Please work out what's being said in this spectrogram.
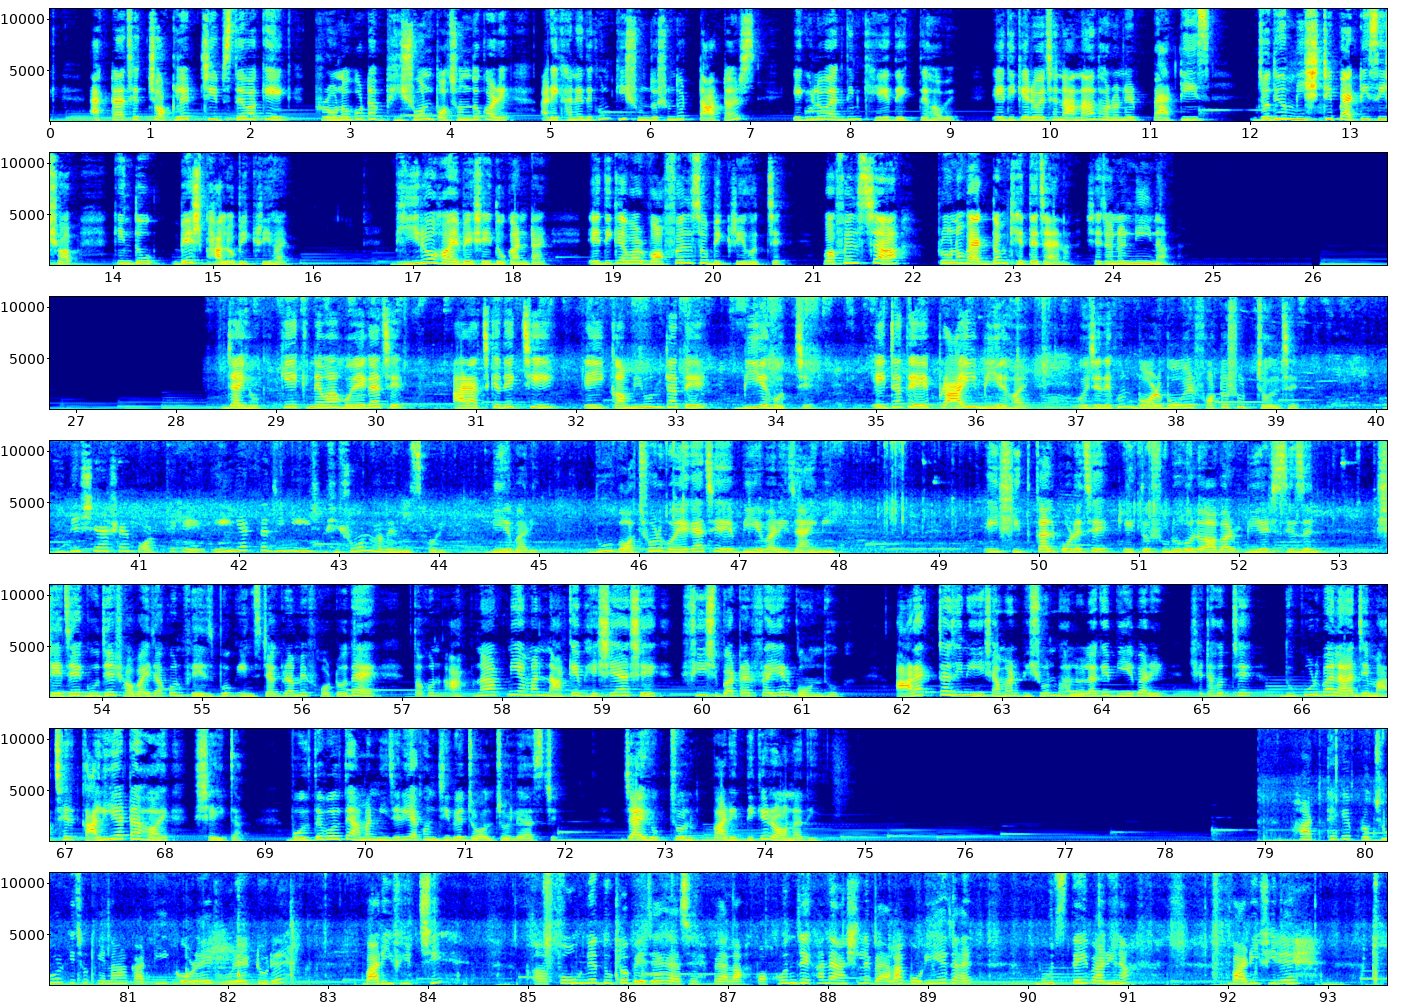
একটা আছে চকলেট চিপস দেওয়া কেক, প্রণবটা ভীষণ পছন্দ করে। আর এখানে দেখুন কি সুন্দর সুন্দর টাটার্স, এগুলোও একদিন খেয়ে দেখতে হবে। এদিকে রয়েছে নানা ধরনের প্যাটিস যদিও মিষ্টি প্যাটিসই সব, কিন্তু বেশ ভালো বিক্রি হয়। ভিড়ও হয় বেশ এই দোকানটায়। এদিকে আবার ওয়াফেলসও বিক্রি হচ্ছে। ওয়াফেলসটা প্রণব একদম খেতে চায় না, সেজন্য নিই না। যাই হোক, কেক নেওয়া হয়ে গেছে। আর আজকে দেখছি এই কমিউনটাতে বিয়ে হচ্ছে। এইটাতে প্রায়ই বিয়ে হয়। ওই যে দেখুন, বড় বউয়ের ফটোশ্যুট চলছে। বিদেশে আসার পর থেকে এই একটা জিনিস ভীষণভাবে মিস করি বিয়ে বাড়ি দু বছর হয়ে গেছে বিয়ে বাড়ি যাইনি। এই শীতকাল পড়েছে, এই তো শুরু হলো আবার বিয়ের সিজন সেজে গুজে সবাই যখন ফেসবুক ইনস্টাগ্রামে ফটো দেয়, তখন আপনা আপনি আমার নাকে ভেসে আসে ফিশ বাটারফ্রাইয়ের গন্ধ। আর একটা জিনিস আমার ভীষণ ভালো লাগে বিয়েবাড়ির, সেটা হচ্ছে দুপুরবেলা যে মাছের কালিয়াটা হয়, সেইটা। বলতে বলতে আমার নিজেরই এখন জিভে জল চলে আসছে। যাই হোক, চলুন, বাড়ির দিকে রওনা দিই। হাট থেকে প্রচুর কিছু কেনাকাটি করে ঘুরে টুরে বাড়ি ফিরছি। পৌনে দুটো বেজে গেছে বেলা। কখন যেখানে আসলে বেলা গড়িয়ে যায় বুঝতেই পারি না। বাড়ি ফিরে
